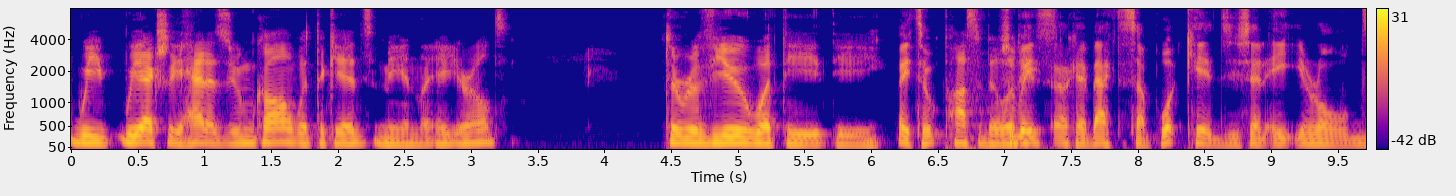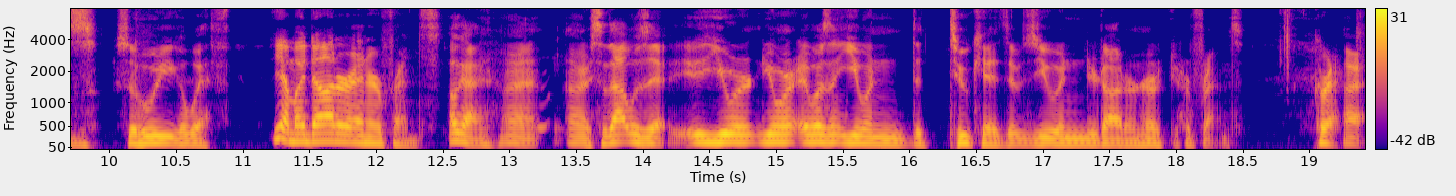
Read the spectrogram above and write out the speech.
we we actually had a Zoom call with the kids, me and the 8-year-olds to review what the the Wait. So so possibilities. wait. Okay. Back this up. What kids? You said eight year olds. So who do you go with? Yeah, my daughter and her friends. Okay, all right, all right. So that was it. You were you were. It wasn't you and the two kids. It was you and your daughter and her her friends. Correct. All right.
